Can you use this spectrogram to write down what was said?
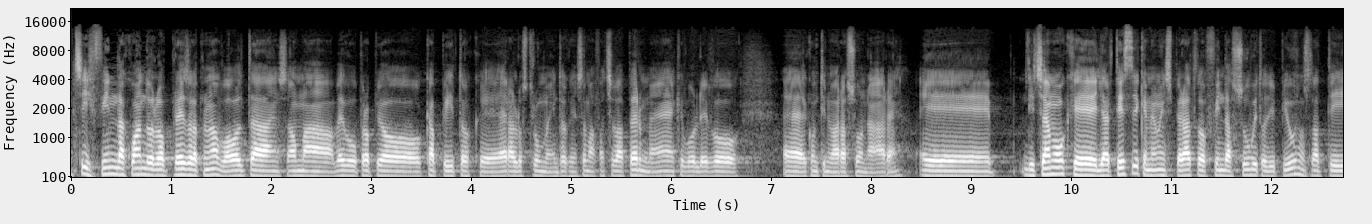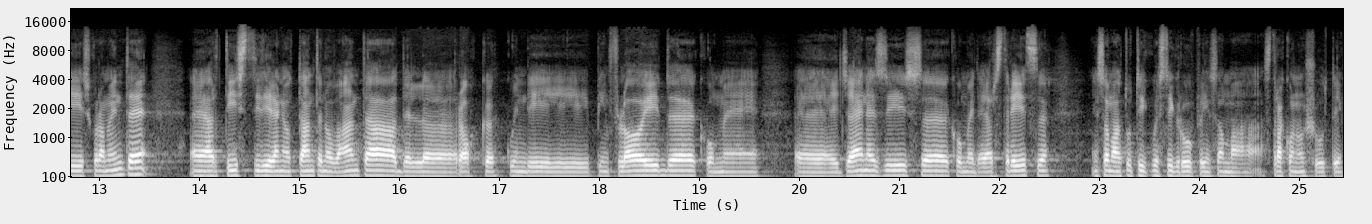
sì, fin da quando l'ho presa la prima volta, insomma, avevo proprio capito che era lo strumento che insomma, faceva per me e che volevo eh, continuare a suonare. E diciamo che gli artisti che mi hanno ispirato fin da subito di più sono stati sicuramente eh, artisti degli anni 80 e 90 del rock, quindi Pink Floyd, come eh, Genesis, come Dire Straits, insomma tutti questi gruppi insomma straconosciuti.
